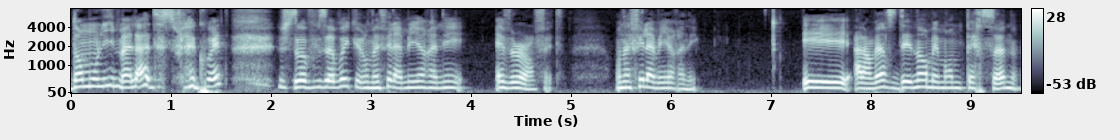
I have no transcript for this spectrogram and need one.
dans mon lit malade sous la couette, je dois vous avouer qu'on a fait la meilleure année ever en fait. On a fait la meilleure année. Et à l'inverse d'énormément de personnes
